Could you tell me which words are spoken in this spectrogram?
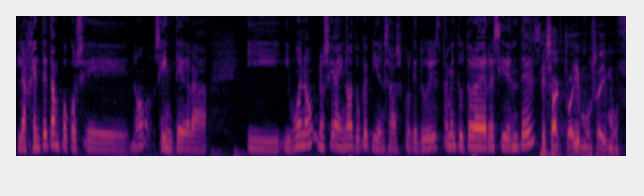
la gente tampoco se, ¿no? se integra. Y, y bueno, no sé, Ainhoa, ¿tú qué piensas? Porque tú eres también tutora de residentes. Exacto, ahí vamos, ahí vamos.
